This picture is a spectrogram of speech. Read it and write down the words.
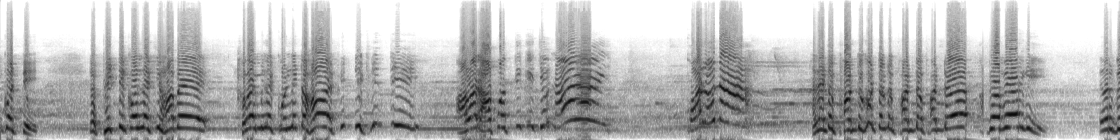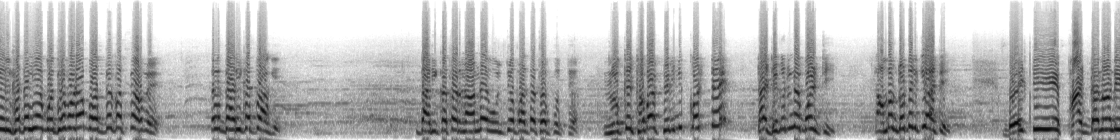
করতে। করলে কি হবে? সবাই মিলে করলে তো হয় ফিরতি ফিরতি আমার আপত্তি কিছু নাই। করো না। তাহলে একটা ফর্দ করতে হবে ফর্দ ফর্দ তবে আর কি? এবার বের খাতা নিয়ে বোধে বড় বদ্ধ করতে হবে। তাহলে দাড়ি কাটো আগে। দাড়ি কাটার নামে উল্টো পাল্টা সব করতে লোকে সবাই পিকনিক করতে তাই বলটি? আমার দোটের কি আছে? বলটি ফাটানি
